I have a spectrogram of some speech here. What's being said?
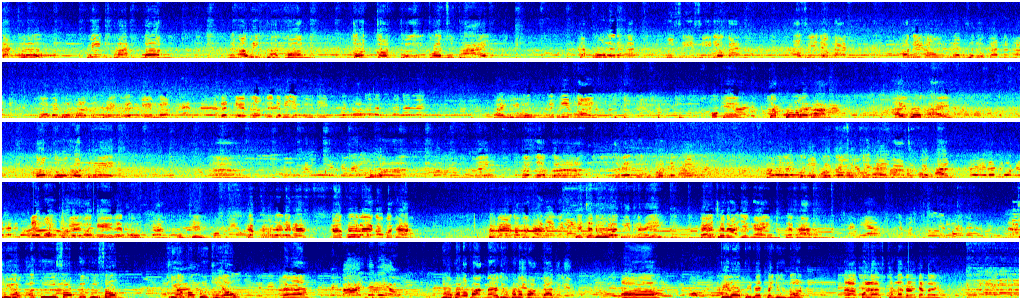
จับคู่วิ่งผลัดบอลนะคะวิ่งผลัดบอลจนจดถึงคนสุดท้าย จับคู่เลยนะคะคือสีสีเดียวกัน เอาสีเดียวกัน ตอนนี้เราร่วมสนุกกันนะคะ เราไม่พูดพร่ำทำเพลงเล่นเกมแล้วเล่นเกมแล้วเดี๋ยวจะมีอย่างอื่นอีกนะคะถ้าหิวรีบๆหน่อย โอเค จับคู่เลยค่ะ ใครคู่ใคร ต้องดูคนที่ อ่า หรือว่าไหมถ้าเกิดว่าจะเล่นหมดทุกคนได้ไหมถ้าไม่เล่นหมดทุกคนก็ส่งตัวแทนมาสักหกท่านเล่นหมดเล่นหมดได้หมดใช่ไหมโอเคได้หมดอะโอเคจับคู่เลยนะคะอะคู่แรกออกมาค่ะคู่แรกออกมาค่ะเดี๋ยวจะดูว่าทีมไหน แพ้ชนะยังไงนะคะไอ้เมียเนี่ยมันเกินไปเลยเขียวก็คือส้มก็คือส้ม เขียวก็คือเขียวนะคะไม่บายได้แล้วอยู่คนละฝั่งนะอยู่คนละฝั่งกันเอ่อ พี่โรดพี่เพชรไปอยู่โน่นอ่าคนละคนละนั่นกันเลย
